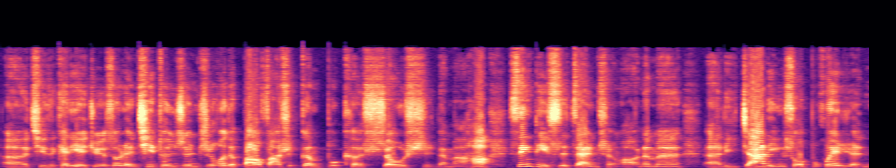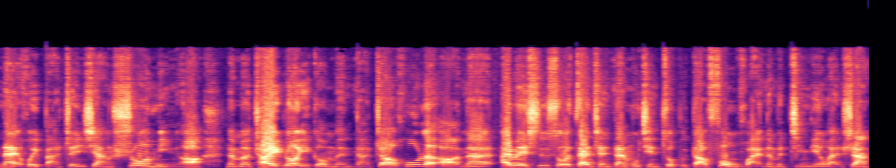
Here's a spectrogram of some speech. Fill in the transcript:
呃，其实 Kelly 也觉得说忍气吞声之后的爆发是更不可收拾的嘛，哈。Cindy 是赞成哦，那么呃，李嘉玲说不会忍耐，会把真相说明啊、哦。那么曹以若也跟我们打招呼了啊、哦。那艾瑞斯说赞成，但目前做不到奉还。那么今天晚上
